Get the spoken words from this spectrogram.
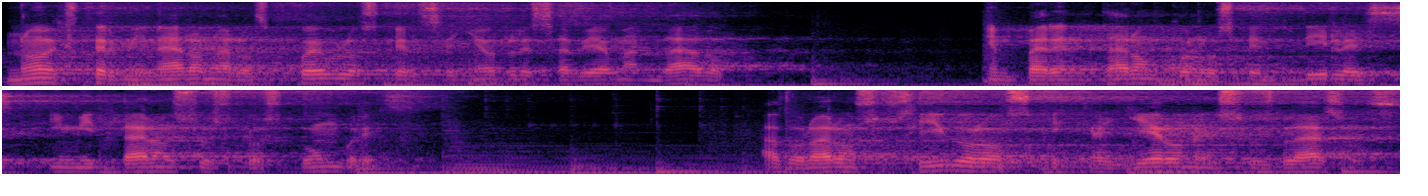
No exterminaron a los pueblos que el Señor les había mandado emparentaron con los gentiles, imitaron sus costumbres, adoraron sus ídolos y cayeron en sus lazos.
